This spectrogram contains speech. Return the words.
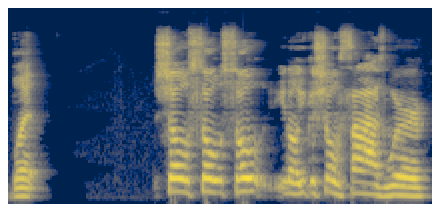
but show so so you know you can show sides where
